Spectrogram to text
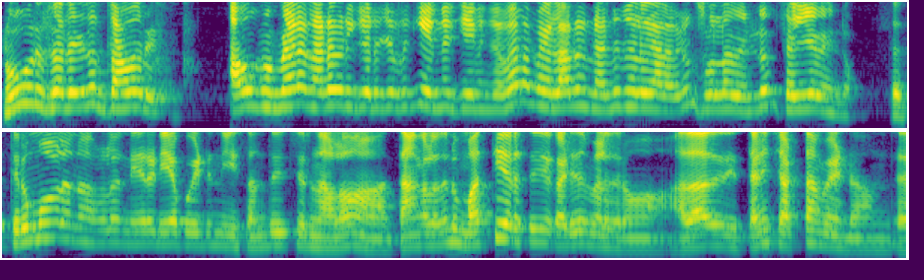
நூறு சதவீதம் தவறு. அவங்க மேலே நடவடிக்கை எடுக்கிறதுக்கு என்ன செய்யணுங்கிறத நம்ம எல்லாரும் நடுநிலையாளர்கள் சொல்ல வேண்டும் செய்ய வேண்டும். இந்த திருமாவளவன் நேரடியாக போயிட்டு நீங்க சந்திச்சிருந்தாலும் தாங்கள் வந்துட்டு மத்திய அரசுக்கு கடிதம் எழுதுறோம் அதாவது தனி சட்டம் வேண்டும் இந்த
